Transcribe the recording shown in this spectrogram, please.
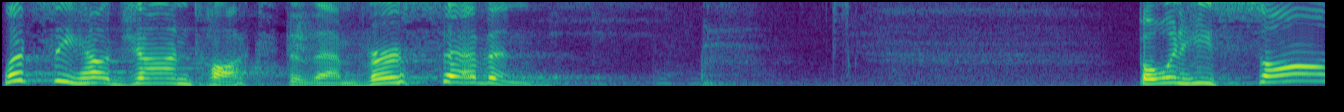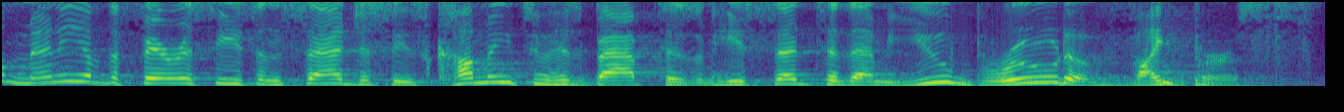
Let's see how John talks to them. Verse 7. But when he saw many of the Pharisees and Sadducees coming to his baptism, he said to them, You brood of vipers.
